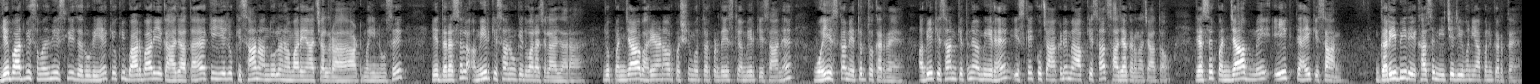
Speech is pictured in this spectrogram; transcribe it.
ये बात भी समझनी इसलिए ज़रूरी है क्योंकि बार बार ये कहा जाता है कि ये जो किसान आंदोलन हमारे यहाँ चल रहा है आठ महीनों से, ये दरअसल अमीर किसानों के द्वारा चलाया जा रहा है। जो पंजाब, हरियाणा और पश्चिम उत्तर प्रदेश के अमीर किसान हैं, वही इसका नेतृत्व कर रहे हैं। अब ये किसान कितने अमीर हैं, इसके कुछ आंकड़े मैं आपके साथ साझा करना चाहता हूँ। जैसे पंजाब में एक तिहाई किसान गरीबी रेखा से नीचे जीवन यापन करते हैं।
